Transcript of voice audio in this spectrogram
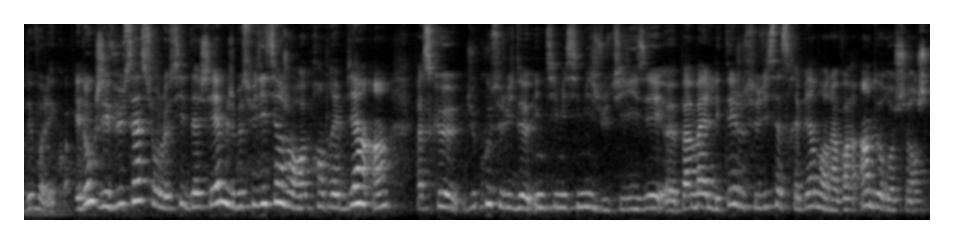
dévoiler quoi. Et donc j'ai vu ça sur le site d'H&M, je me suis dit tiens j'en reprendrai bien un, parce que du coup celui de Intimissimi j'utilisais pas mal l'été, je me suis dit ça serait bien d'en avoir un de rechange.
